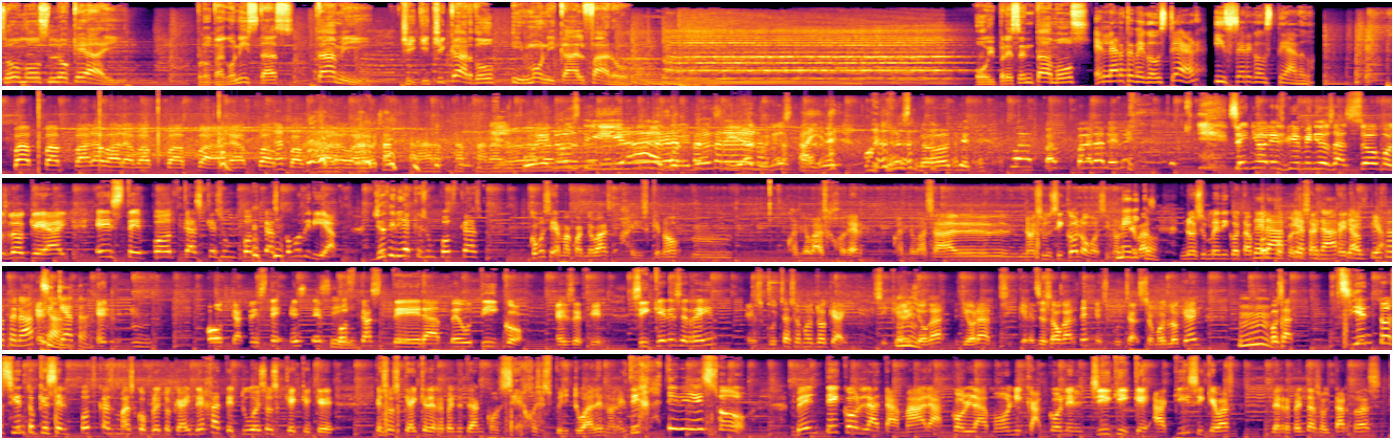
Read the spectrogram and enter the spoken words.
Somos lo que hay. Protagonistas, Tami, Chiqui Chicardo y Mónica Alfaro. Hoy presentamos El arte de ghostear y ser ghosteado. Pa, pa, para, para, pa, pa, para, pa, pa, para, para. Buenos días, buenos días, buenas tardes, buenas noches. Pa, pa, para, nene. Señores, bienvenidos a Somos lo que hay. Este podcast, que es un podcast, ¿cómo diría? Yo diría que es un podcast. ¿Cómo se llama cuando vas? Ay, es que no. mm, cuando vas, joder. Cuando vas al. No es un psicólogo, sino Médico. que vas. No es un médico tampoco, Terapia, pero es a- terapia, es terapia. Psiquiatra. eh, mm, podcast, este, este Sí. podcast terapéutico. Es decir, si quieres reír, escucha Somos lo que hay. Si quieres Mm. yoga- llorar, si quieres desahogarte, escucha Somos lo que hay. Mm. O sea, siento, siento que es el podcast más completo que hay. Déjate tú esos que, que, que- esos que hay que de repente te dan consejos espirituales. ¿no? Déjate de eso. Vente con la Tamara, con la Mónica, con el Chiqui, que aquí sí que vas de repente a soltar todas,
